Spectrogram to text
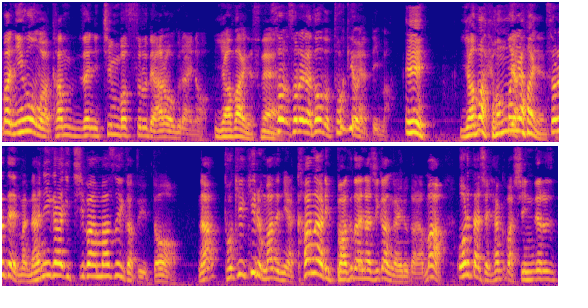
まあ日本は完全に沈没するであろうぐらいの。いやばいですねそ、それがどんどん溶けようやって今。えやばいほんまにやばいねそれで、まあ何が一番まずいかというと、な、溶けきるまでにはかなり莫大な時間がいるから、まあ、俺たちは100%死んでる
